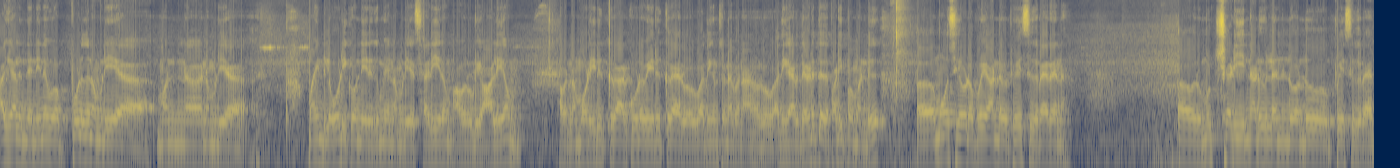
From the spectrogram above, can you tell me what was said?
ஆகையால் இந்த நினைவு எப்பொழுது நம்முடைய மண் நம்முடைய மைண்டில் ஓடிக்கொண்டே இருக்குமே. நம்முடைய சரீரம் அவருடைய ஆலயம். அவர் நம்மோடு இருக்கிறார் கூடவே இருக்கிறார். பார்த்தீங்கன்னு சொன்ன இப்போ நான் ஒரு அதிகாரத்தை எடுத்து அதை படிப்போம் அண்டு போய் ஆண்டவர் பேசுகிறார் ஒரு முச்சடி நடுவில் நின்று கொண்டு பேசுகிறார்.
